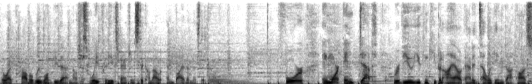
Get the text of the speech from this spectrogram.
though I probably won't do that and I'll just wait for the expansions to come out and buy them as they come. For a more in depth review, you can keep an eye out at intelligame.us,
